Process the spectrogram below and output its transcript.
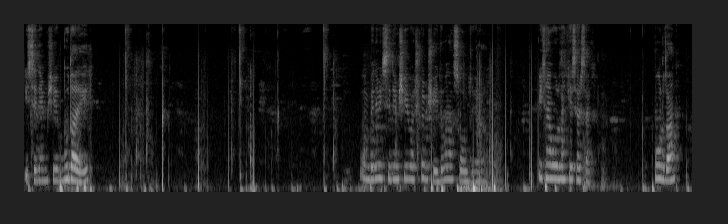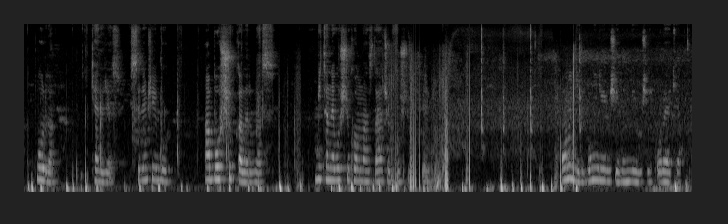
istediğim şey bu da değil. Oğlum benim istediğim şey başka bir şeydi. Bu nasıl oldu ya? Bir tane buradan kesersek. Buradan. Buradan. Keseceğiz. İstediğim şey bu. Ha boşluk kalır burası. Bir tane boşluk olmaz. Daha çok boşluk gerekiyor. Onun gibi, bunun gibi bir şey, bunun gibi bir şey. Oraya yaptık.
